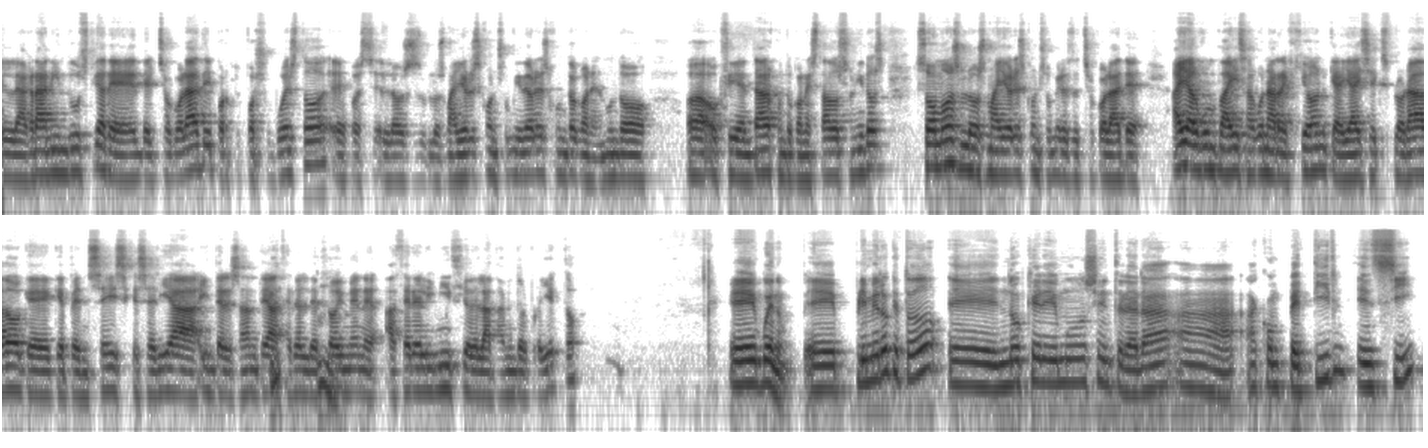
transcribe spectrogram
la gran industria del chocolate y, por, por supuesto, eh, pues los, los, mayores consumidores junto con el mundo ah, occidental, junto con Estados Unidos, somos los mayores consumidores de chocolate. ¿Hay algún país, alguna región que hayáis explorado, que, que penséis que sería interesante hacer el deployment, hacer el inicio del lanzamiento del proyecto? Eh, bueno, eh, primero que todo, no queremos entrar a, a, a, competir en sí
